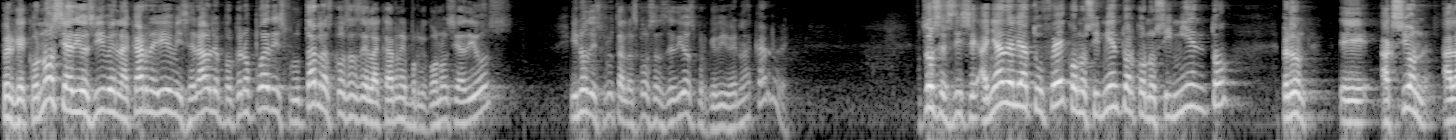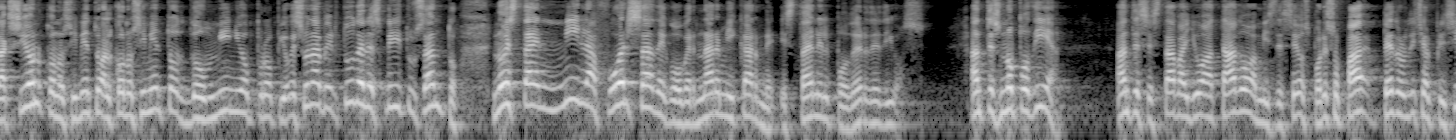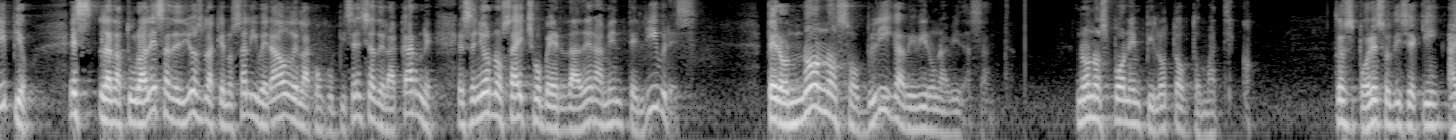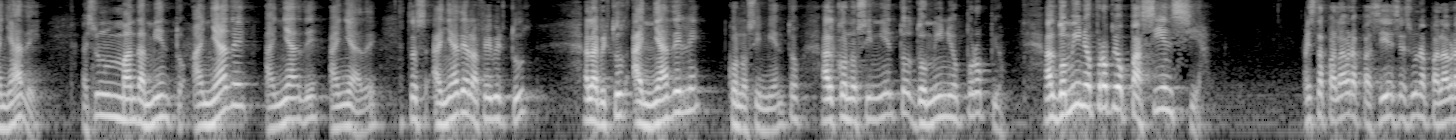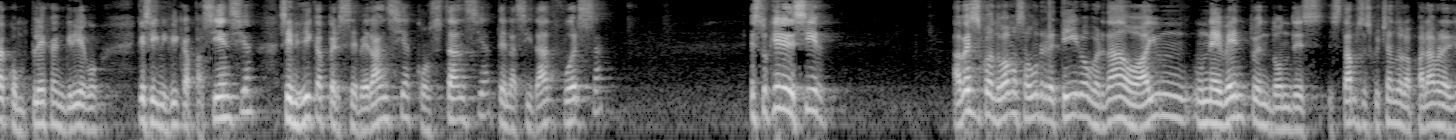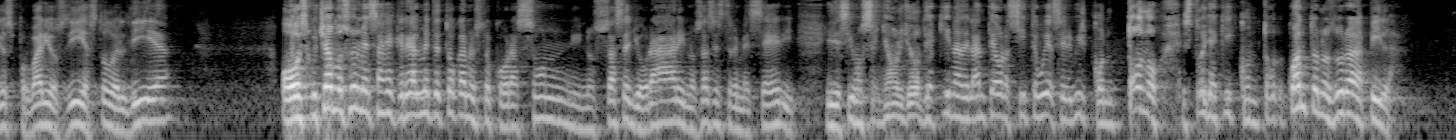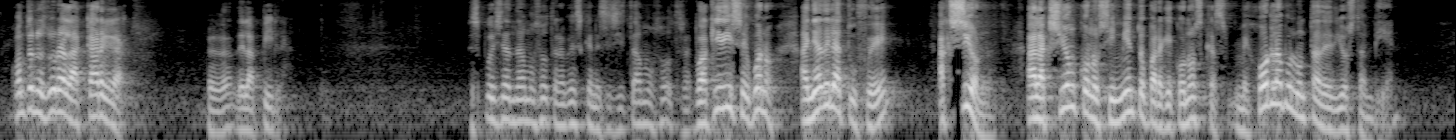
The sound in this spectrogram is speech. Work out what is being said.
Pero el que conoce a Dios vive en la carne y vive miserable porque no puede disfrutar las cosas de la carne porque conoce a Dios y no disfruta las cosas de Dios porque vive en la carne. Entonces dice, añádele a tu fe conocimiento al conocimiento, perdón, eh, acción, a la acción, conocimiento, al conocimiento, dominio propio. Es una virtud del Espíritu Santo. No está en mí la fuerza de gobernar mi carne, está en el poder de Dios. Antes no podía, antes estaba yo atado a mis deseos. Por eso Pedro dice al principio, es la naturaleza de Dios la que nos ha liberado de la concupiscencia de la carne. El Señor nos ha hecho verdaderamente libres, pero no nos obliga a vivir una vida santa. No nos pone en piloto automático. Entonces, por eso dice aquí, añade. Es un mandamiento. Añade, añade, añade. Entonces, añade a la fe virtud. A la virtud, añádele conocimiento. Al conocimiento, dominio propio. Al dominio propio, paciencia. Esta palabra paciencia es una palabra compleja en griego que significa paciencia, significa perseverancia, constancia, tenacidad, fuerza. Esto quiere decir, a veces cuando vamos a un retiro, ¿verdad? O hay un, evento en donde estamos escuchando la palabra de Dios por varios días, todo el día, o escuchamos un mensaje que realmente toca nuestro corazón y nos hace llorar y nos hace estremecer y, decimos, Señor, yo de aquí en adelante ahora sí te voy a servir con todo, estoy aquí con todo. ¿Cuánto nos dura la pila? ¿Cuánto nos dura la carga ¿verdad? de la pila? Después ya andamos otra vez que necesitamos otra. Pues aquí dice, bueno, añádele a tu fe acción, a la acción conocimiento para que conozcas mejor la voluntad de Dios también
